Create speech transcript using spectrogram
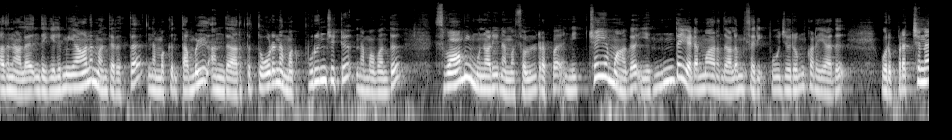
அதனால் இந்த எளிமையான மந்திரத்தை நமக்கு தமிழ் அந்த அர்த்தத்தோடு நமக்கு புரிஞ்சுட்டு நம்ம வந்து சுவாமி முன்னாடி நம்ம சொல்கிறப்ப நிச்சயமாக எந்த இடமா இருந்தாலும் சரி பூஜை ரூம் கிடையாது ஒரு பிரச்சனை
